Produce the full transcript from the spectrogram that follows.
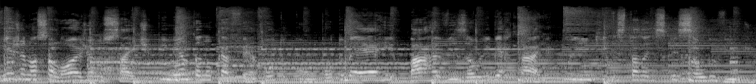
veja nossa loja no site pimentanocafé.com.br barra visão libertária. O link está na descrição do vídeo.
